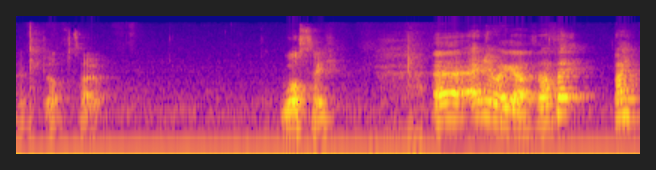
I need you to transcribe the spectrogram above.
and stuff. So we'll see. Uh, anyway, guys, that's it. Bye.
